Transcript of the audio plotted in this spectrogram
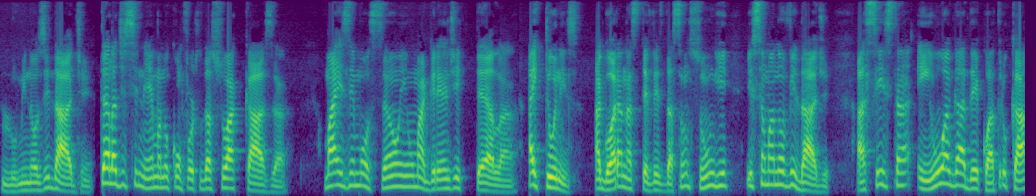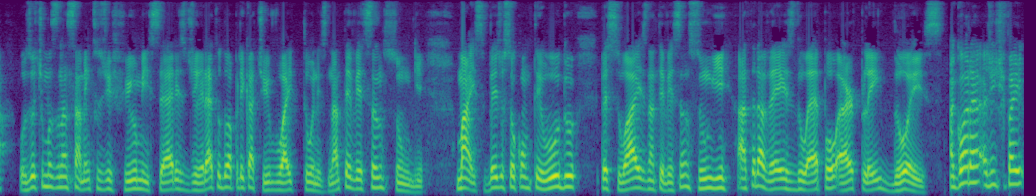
luminosidade. Tela de cinema no conforto da sua casa. Mais emoção em uma grande tela. iTunes, agora nas TVs da Samsung, isso é uma novidade. Assista em UHD 4K os últimos lançamentos de filmes e séries direto do aplicativo iTunes na TV Samsung. Mas veja o seu conteúdo pessoais na TV Samsung através do Apple AirPlay 2. Agora a gente vai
